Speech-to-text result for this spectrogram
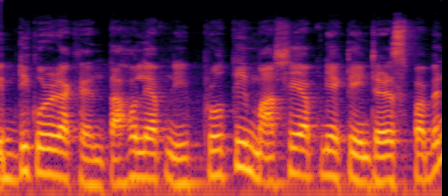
FD করে রাখেন, তাহলে আপনি প্রতি মাসে আপনি একটা ইন্টারেস্ট পাবেন।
